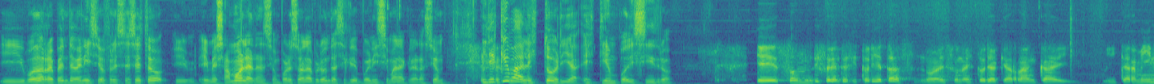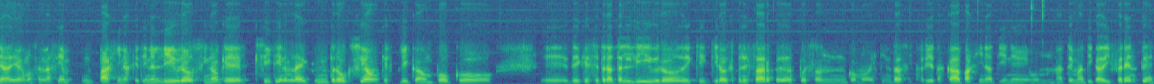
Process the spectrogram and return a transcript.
Y vos de repente venís y ofreces esto y, me llamó la atención, por eso la pregunta, así que buenísima la aclaración. ¿Y de qué va la historia Es tiempo de Isidro? Eh, son diferentes historietas, no es una historia que arranca y, termina, digamos, en las 100 páginas que tiene el libro, sino que sí tiene una introducción que explica un poco eh, de qué se trata el libro, de qué quiero expresar, pero después son como distintas historietas. Cada página tiene una temática diferente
